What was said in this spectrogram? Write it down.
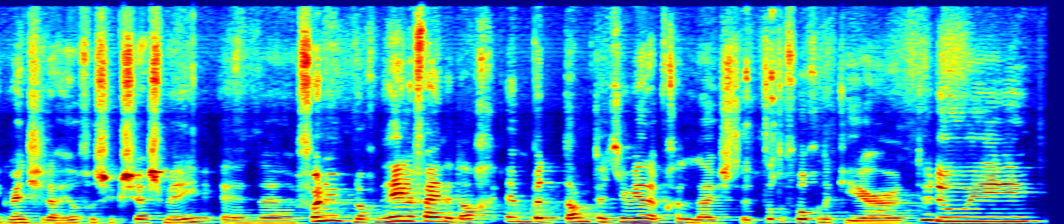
Ik wens je daar heel veel succes mee. En uh, voor nu nog een hele fijne dag. En bedankt dat je weer hebt geluisterd. Tot de volgende keer. Doei doei!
